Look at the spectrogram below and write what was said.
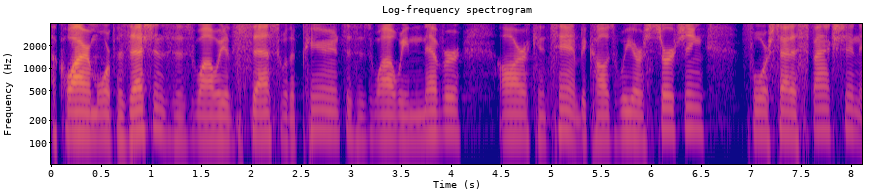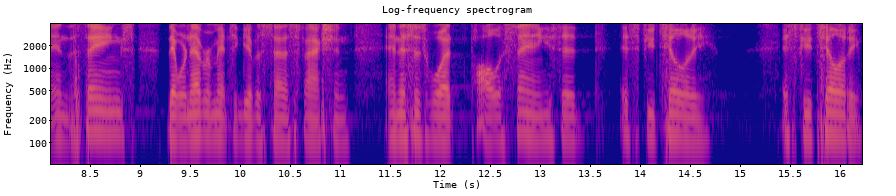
acquire more possessions. This is why we obsess with appearance. This is why we never are content because we are searching for satisfaction in the things that were never meant to give us satisfaction. And this is what Paul is saying. He said, it's futility. It's futility.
